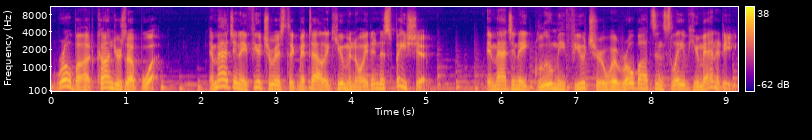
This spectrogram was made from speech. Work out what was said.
Robot conjures up what? Imagine a futuristic metallic humanoid in a spaceship. Imagine a gloomy future where robots enslave humanity,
